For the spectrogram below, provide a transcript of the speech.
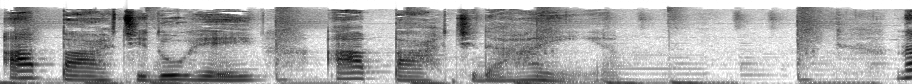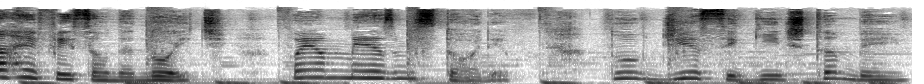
a parte do rei, a parte da rainha. Na refeição da noite foi a mesma história. No dia seguinte também.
